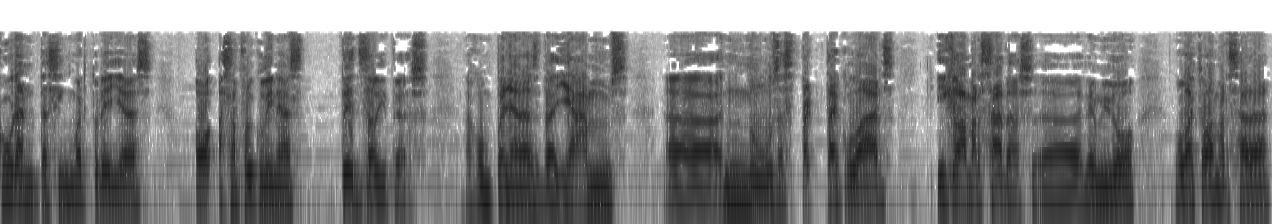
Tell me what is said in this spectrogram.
45 Martorelles, o a Sant Feliu Codines, 13 litres, acompanyades de llamps, eh, núvols espectaculars i calamarsades. Eh, déu nhi la calamarsada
